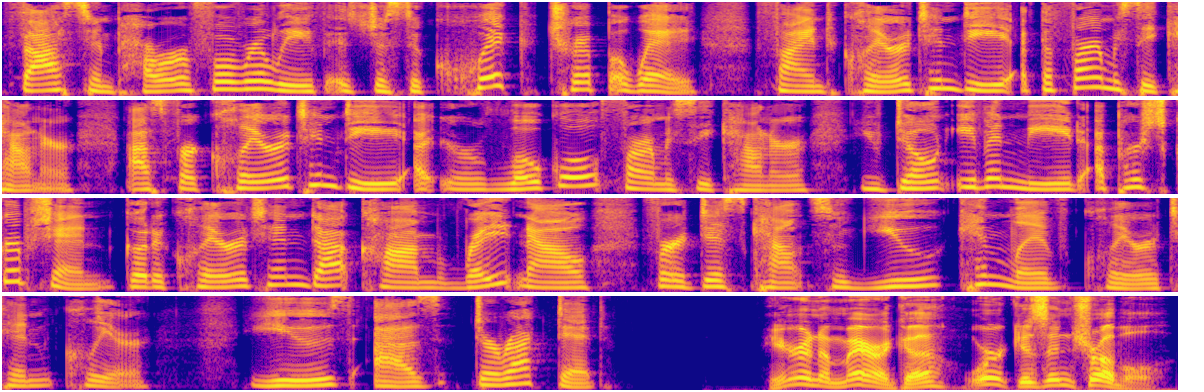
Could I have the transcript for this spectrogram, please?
Fast and powerful relief is just a quick trip away. Find Claritin D at the pharmacy counter. Ask for Claritin At your local pharmacy counter. You don't even need a prescription. Go to Claritin.com right now for a discount so you can live Claritin Clear. Use as directed. Here in America, work is in trouble.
